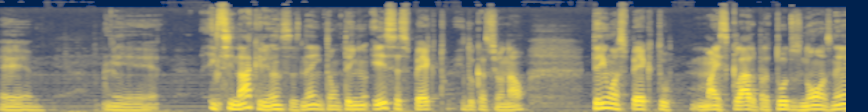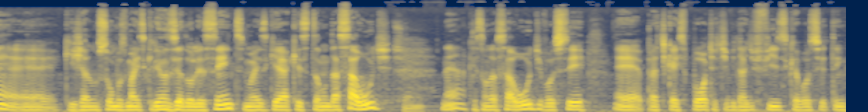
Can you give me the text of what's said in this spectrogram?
é, é, ensinar crianças, né? Então tem esse aspecto educacional. Tem um aspecto mais claro para todos nós, né, é, que já não somos mais crianças e adolescentes, mas que é a questão da saúde, Sim. né, a questão da saúde, você é, praticar esporte, atividade física, você tem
